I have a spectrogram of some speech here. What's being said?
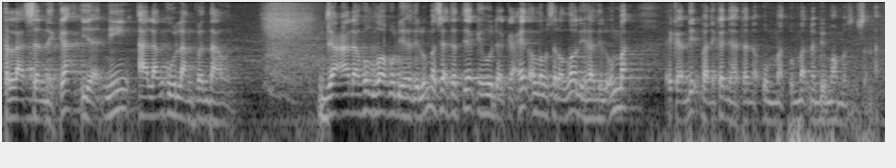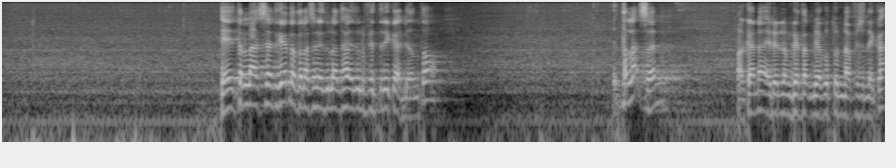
telasan nikah yakni alang ulang pentahun ja'alahu Allahu li hadhihi ummah tatiyaki huda ka'id. Allah sallallahu li hadhihi ummah akan di panikan nyata umat umat Nabi Muhammad alaihi Eh telasan kita telasan Idul Adha Idul Fitri kan? Contoh makanya dalam kitab Yakutun Nafis nikah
